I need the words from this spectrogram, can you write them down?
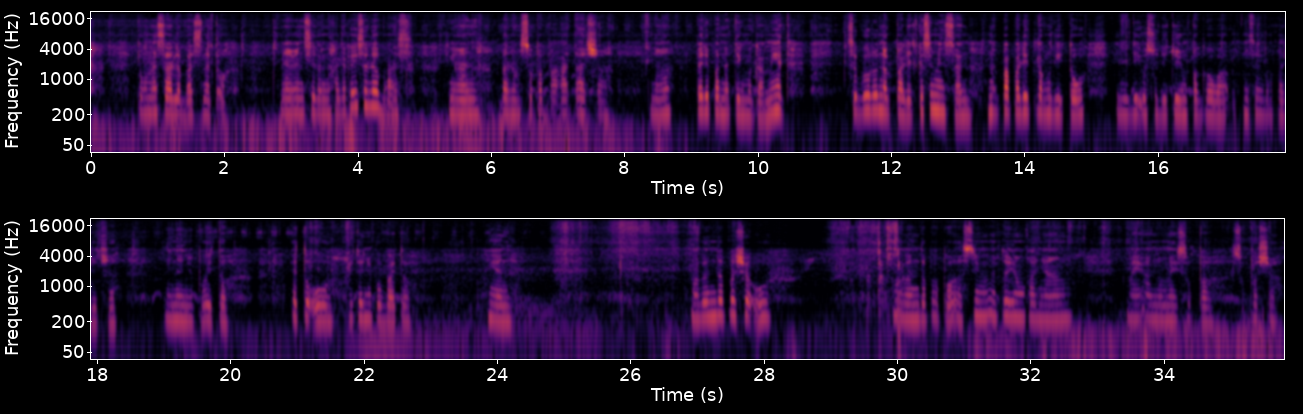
itong nasa labas na to? Meron silang nakalagay sa labas. Yan, parang sopa pa ata siya na pwede pa nating magamit. Siguro nagpalit kasi minsan nagpapalit lang dito. Hindi uso dito yung paggawa. Minsan nagpapalit siya. Tingnan nyo po ito. Ito oh. Kita niyo po ba ito? Ayan. Maganda pa siya oh. Maganda pa po. As in, ito yung kanyang may ano, may sopa. Sopa siya.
